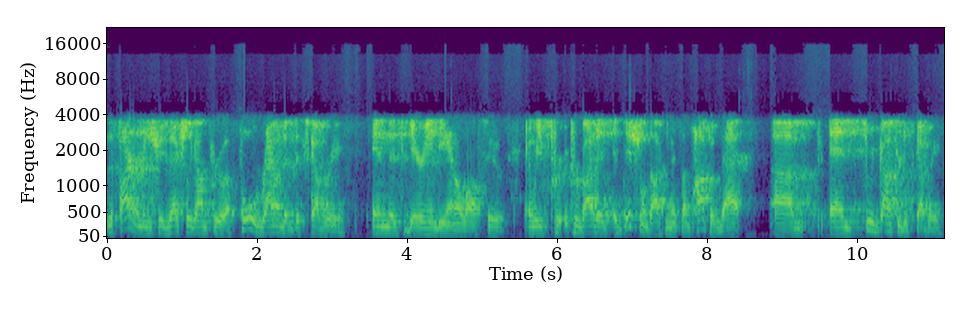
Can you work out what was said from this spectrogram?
the firearm industry has actually gone through a full round of discovery in this Gary, Indiana lawsuit, and we've pr- provided additional documents on top of that. Um, and so we've gone through discovery.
